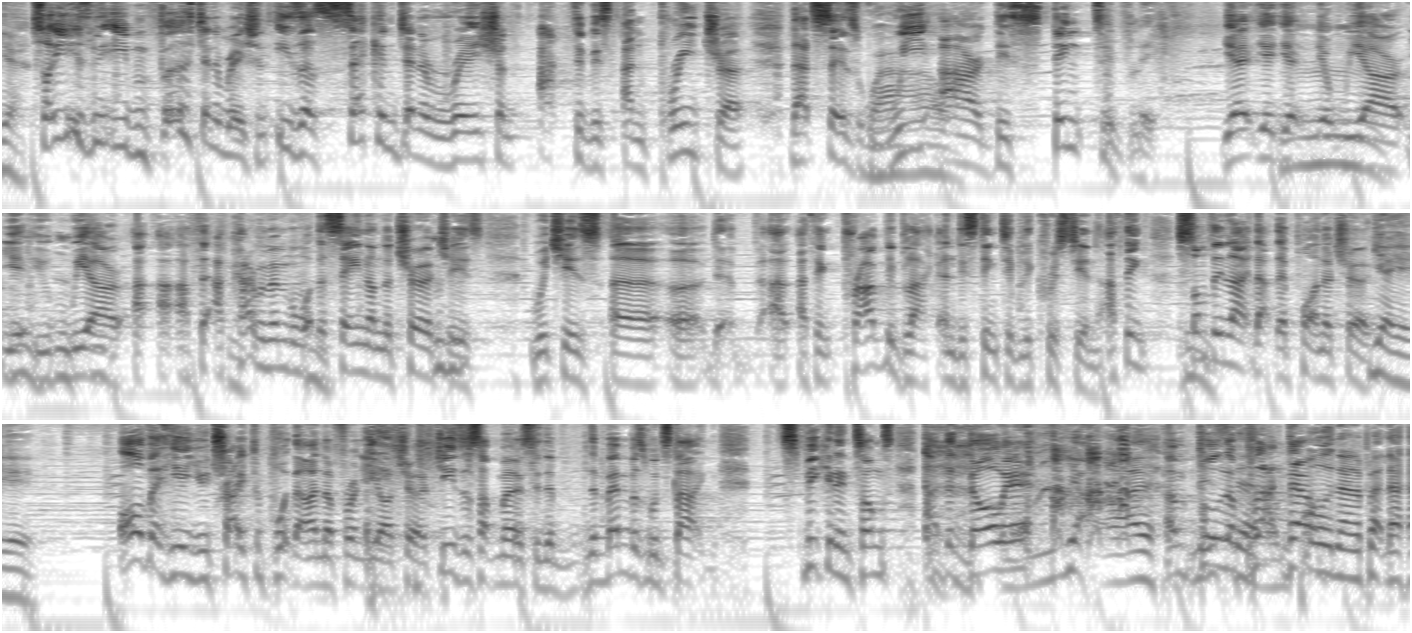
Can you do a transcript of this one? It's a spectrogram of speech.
Yeah. So he isn't even first generation; he's a second generation activist and preacher that says Wow. we are distinctively. Yeah, yeah, yeah, yeah we are. Yeah, we are. I, I, I can't remember what the saying on the church is, which is, uh, uh, I, I think, proudly black and distinctively Christian. I think something like that they put on the church. Yeah, yeah, yeah. Over here, you try to put that on the front of your church. Jesus have mercy. The, the members would start speaking in tongues at the doorway Yeah, I- and pull the plaque down. Pull down the plaque down.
